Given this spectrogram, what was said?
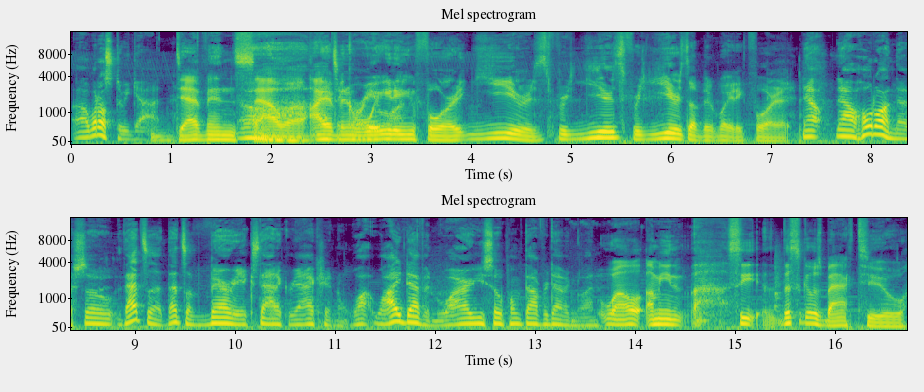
Uh, what else do we got? Devon Sawa. I have been waiting for years, for years, for years. I've been waiting for it. Now now hold on though. So that's a that's a very ecstatic reaction. Why, why Devon? Why are you so pumped out for Devon, Glenn? Well, I mean, see, this goes back to.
